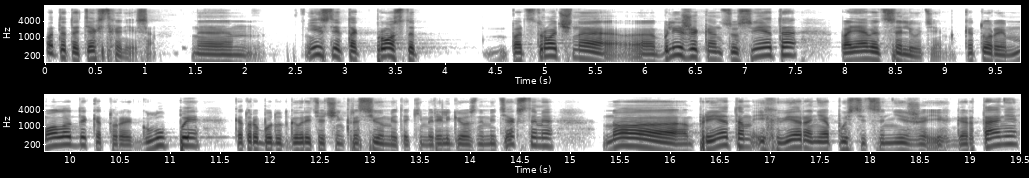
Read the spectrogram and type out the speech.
Вот это текст хадиса. Эм, если так просто подстрочно, э, ближе к концу света появятся люди, которые молоды, которые глупы, которые будут говорить очень красивыми такими религиозными текстами, но при этом их вера не опустится ниже их гортани,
